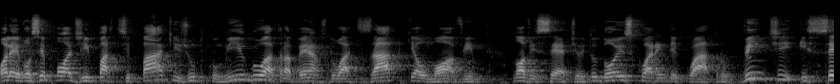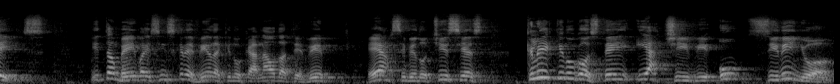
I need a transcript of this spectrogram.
Olha aí, você pode participar aqui junto comigo através do WhatsApp, que é o 99782 4426. E também vai se inscrevendo aqui no canal da TV RCB Notícias. Clique no gostei e ative o sininho.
